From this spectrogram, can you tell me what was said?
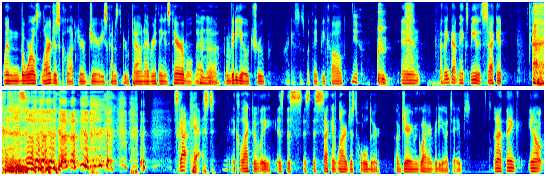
when the world's largest collector of Jerry's comes through town. Everything is terrible. That uh, video troupe, I guess is what they'd be called. Yeah. And I think that makes me the second. Scott Cast collectively is this is the second largest holder of Jerry Maguire videotapes. And I think, you know,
